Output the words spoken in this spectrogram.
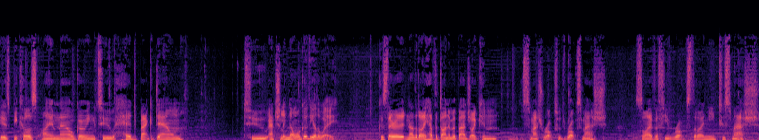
is because I am now going to head back down to... Actually, no, I'll go the other way. Because there, now that I have the Dynamo badge, I can smash rocks with Rock Smash. So I have a few rocks that I need to smash.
